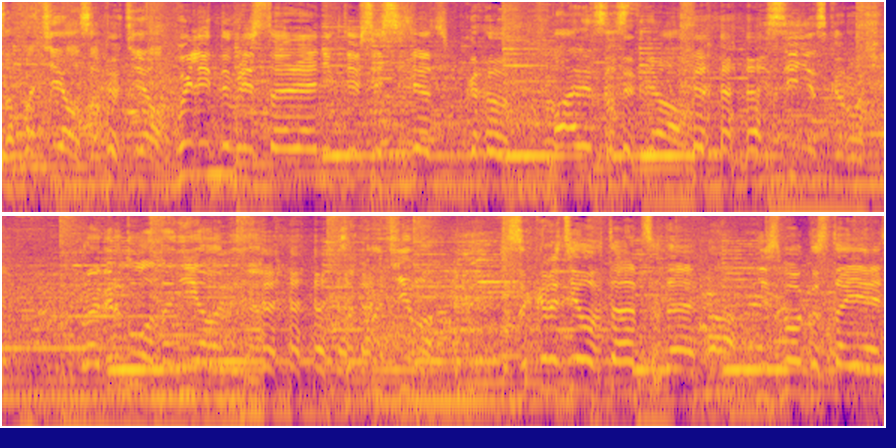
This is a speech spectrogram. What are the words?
Запотел, запотел. В элитном ресторане, где все сидят Палец застрял. Мизинец, короче. Провернула Даниэла меня. Закрутила. Закрутила в танце, да? Не смог устоять.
